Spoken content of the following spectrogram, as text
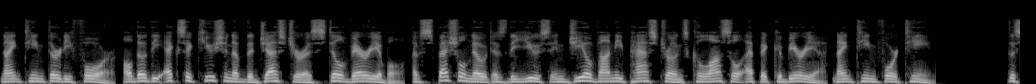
1934, although the execution of the gesture is still variable. Of special note is the use in Giovanni Pastrone's colossal epic Cabiria 1914. The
